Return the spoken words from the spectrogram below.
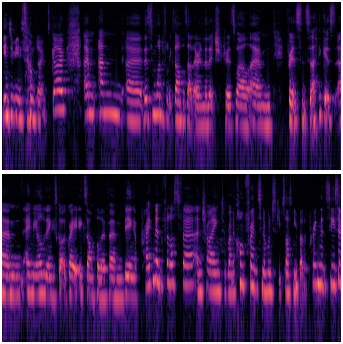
interviews sometimes go. Um, and uh, there's some wonderful examples out there in the literature as well. Um, for instance, I think it's um, Amy Olberding has got a great example of um, being a pregnant philosopher and trying to run a conference, and everyone just keeps asking you about the pregnancy. So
